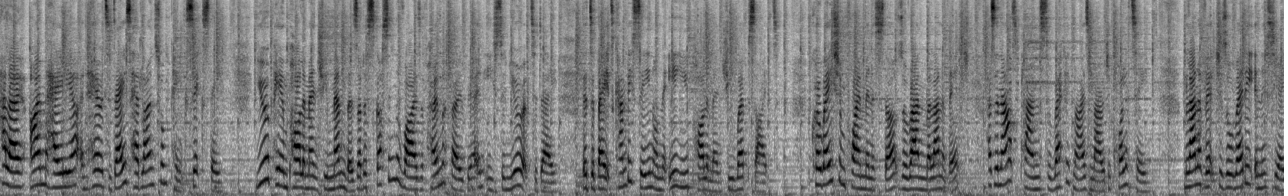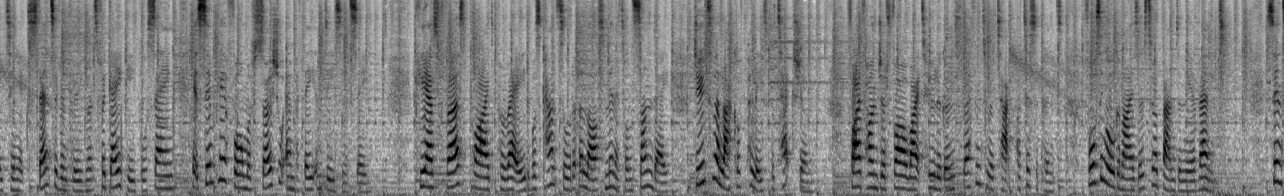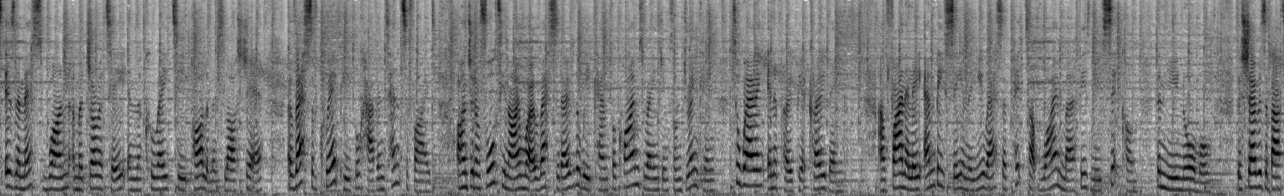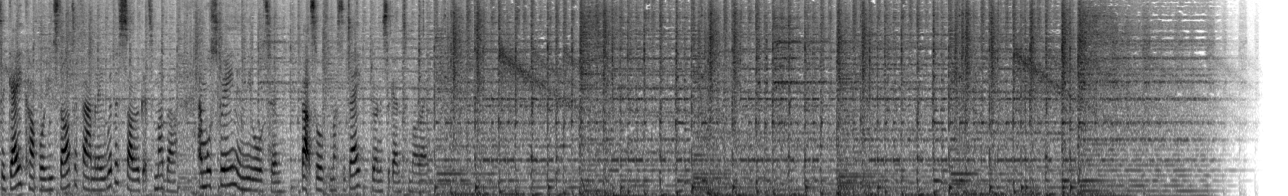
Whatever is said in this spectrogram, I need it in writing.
Hello, I'm Mahalia and here are today's headlines from Pink 60. European parliamentary members are discussing the rise of homophobia in Eastern Europe today. The debate can be seen on the EU parliamentary website. Croatian Prime Minister Zoran Milanovic has announced plans to recognise marriage equality. Milanovic is already initiating extensive improvements for gay people, saying it's simply a form of social empathy and decency. Kiev's first Pride parade was cancelled at the last minute on Sunday due to the lack of police protection. 500 far-right hooligans threatened to attack participants, forcing organisers to abandon the event. Since Islamists won a majority in the Kuwaiti parliament last year, arrests of queer people have intensified. 149 were arrested over the weekend for crimes ranging from drinking to wearing inappropriate clothing. And finally, NBC in the US have picked up Ryan Murphy's new sitcom, The New Normal. The show is about a gay couple who start a family with a surrogate mother and will screen in the autumn. That's all from us today. Join us again tomorrow.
